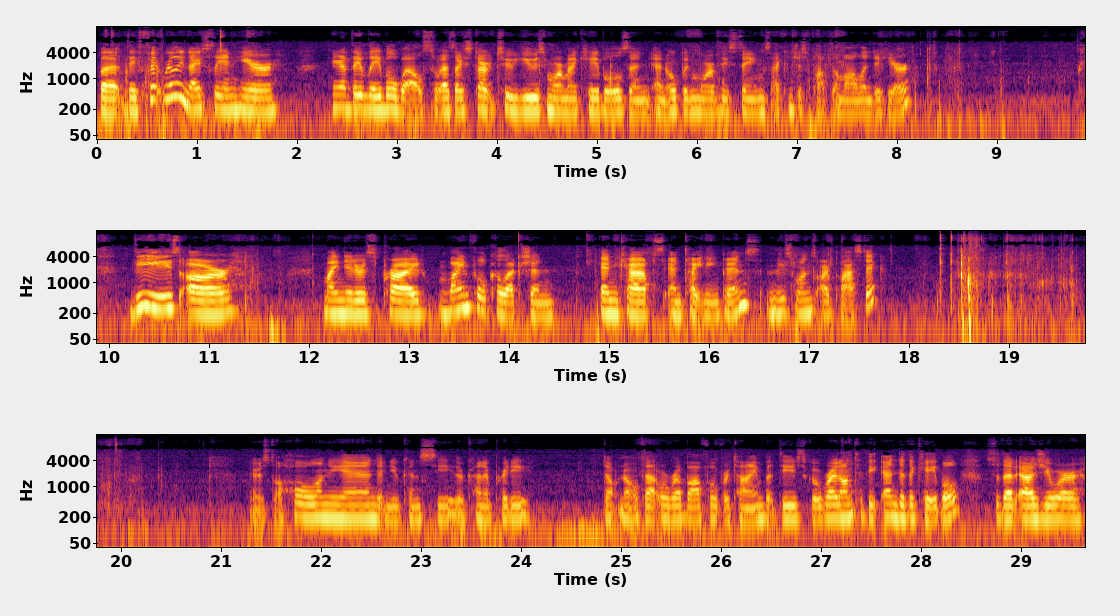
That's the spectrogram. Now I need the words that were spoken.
But they fit really nicely in here and they label well. So as I start to use more of my cables and, and open more of these things, I can just pop them all into here. These are my Knitter's Pride Mindful Collection end caps and tightening pins. And these ones are plastic. There's the hole in the end and you can see they're kind of pretty. Don't know if that will rub off over time, but these go right onto the end of the cable so that as you're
